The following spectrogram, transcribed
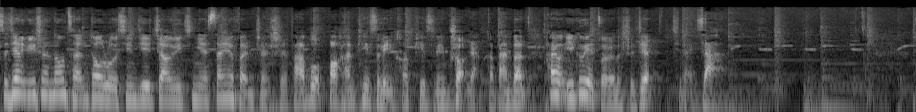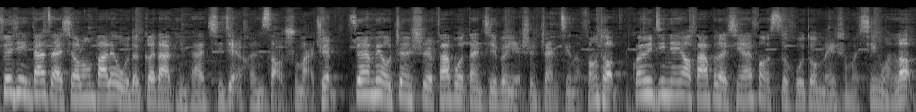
此前，余承东曾透露，新机将于今年三月份正式发布，包含 P40 和 P40 Pro 两个版本，还有一个月左右的时间，期待一下。最近搭载骁龙八六五的各大品牌旗舰横扫数码圈，虽然没有正式发布，但基本也是占尽了风头。关于今年要发布的新 iPhone，似乎都没什么新闻了。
